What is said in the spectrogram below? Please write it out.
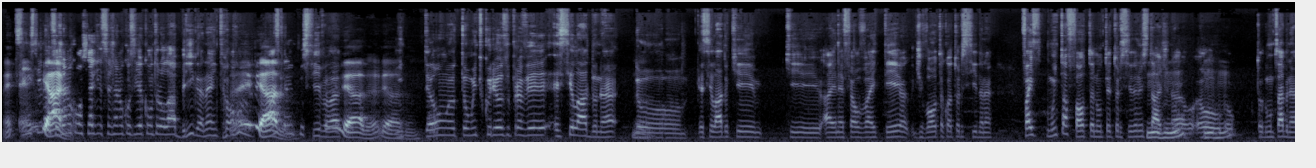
É, sim, é sim, você já não consegue, você já não conseguia controlar a briga, né? Então, é inviável. É impossível, é inviável, é inviável. Então, eu tô muito curioso para ver esse lado, né? Do hum. esse lado que que a NFL vai ter de volta com a torcida, né? Faz muita falta não ter torcida no estádio, né? uhum, né? Eu, uhum. eu, todo mundo sabe, né?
